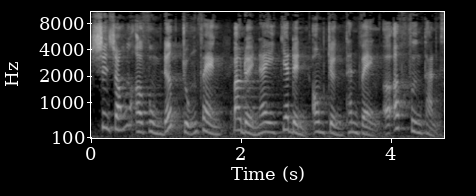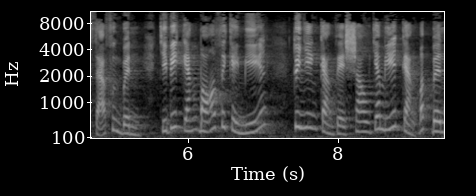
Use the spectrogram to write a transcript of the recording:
Sinh sống ở vùng đất trũng phèn, bao đời nay gia đình ông Trần Thanh Vẹn ở ấp Phương Thạnh, xã Phương Bình chỉ biết gắn bó với cây mía. Tuy nhiên càng về sau giá mía càng bấp bênh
